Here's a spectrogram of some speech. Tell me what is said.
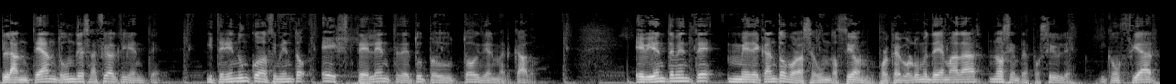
planteando un desafío al cliente y teniendo un conocimiento excelente de tu producto y del mercado. Evidentemente me decanto por la segunda opción, porque el volumen de llamadas no siempre es posible y confiar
